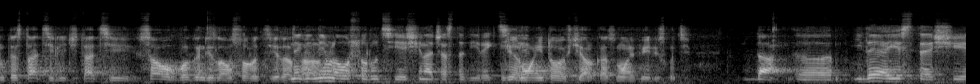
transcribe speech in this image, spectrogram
uh, contestații, licitații sau vă gândiți la o soluție de Ne asta? gândim la o soluție și în această Gen direcție. monitor oficial ca să nu mai fie discuții. Da, uh, ideea este și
